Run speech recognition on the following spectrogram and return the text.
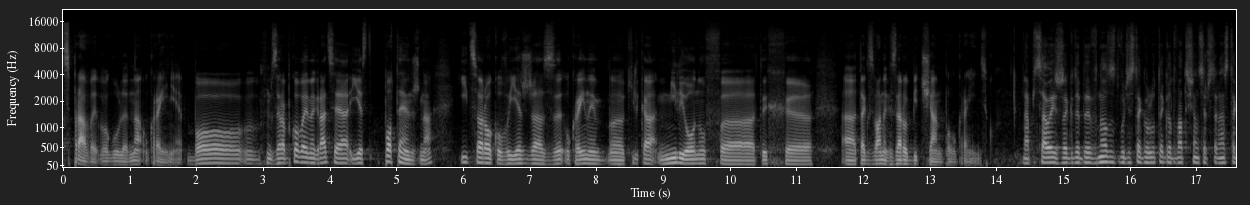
sprawy w ogóle na Ukrainie, bo zarobkowa emigracja jest potężna i co roku wyjeżdża z Ukrainy e, kilka milionów e, tych e, tak zwanych zarobician po ukraińsku. Napisałeś, że gdyby w noc 20 lutego 2014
